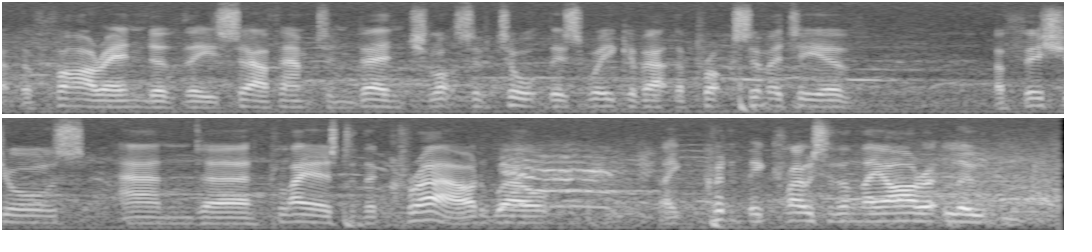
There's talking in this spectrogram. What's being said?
at the far end of the Southampton bench. Lots of talk this week about the proximity of officials and uh, players to the crowd. Well, they couldn't be closer than they are at Luton.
